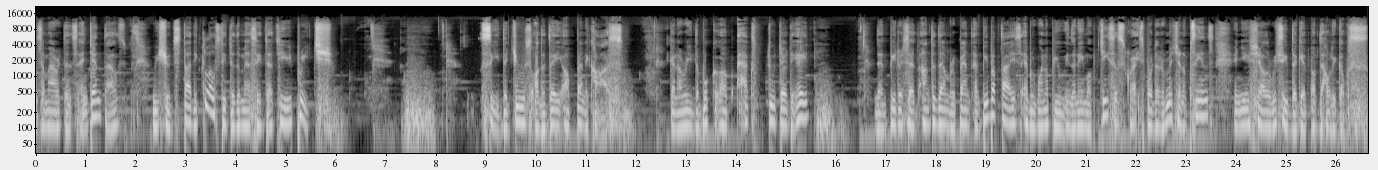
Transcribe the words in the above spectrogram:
Samaritans, and Gentiles, we should study closely to the message that he preached. See the Jews on the day of Pentecost. Gonna read the book of Acts 2:38 Then Peter said unto them, Repent and be baptized, every one of you, in the name of Jesus Christ, for the remission of sins, and you shall receive the gift of the Holy Ghost.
